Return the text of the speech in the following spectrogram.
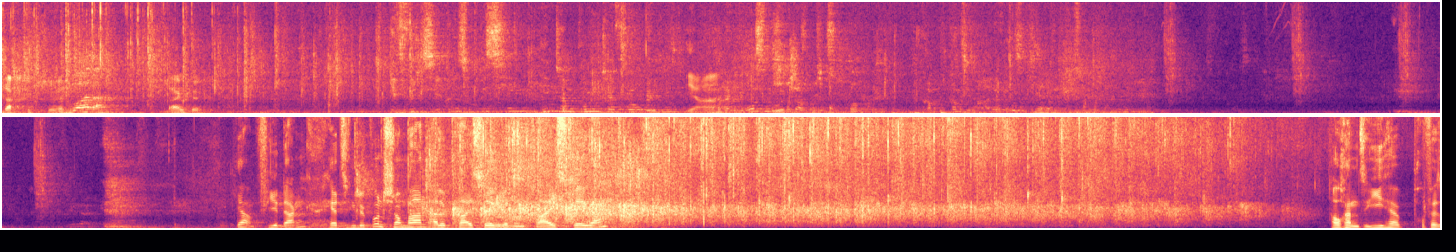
Dankeschön. Voilà. Danke. Jetzt würde ich Sie alle so ein bisschen hinterm Punkt hervorbinden. Ja, einen großen gut. Schritt auf mich zukommen. Kommen, kommen Sie mal alle, Sie Ja, vielen Dank. Herzlichen Glückwunsch nochmal an alle Preisträgerinnen und Preisträger. Auch an Sie, Herr Professor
